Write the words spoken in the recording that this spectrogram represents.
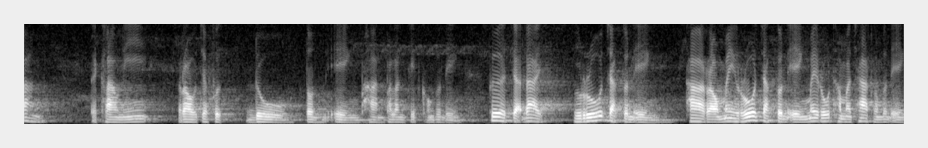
บ้าง แต่คราวนี้เราจะฝึกดูตนเองผ่านพลังจิตของตนเอง เพื่อจะได้รู้จักตนเอง ถ้าเราไม่รู้จักตนเอง ไม่รู้ธรรมชาติของตนเอง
